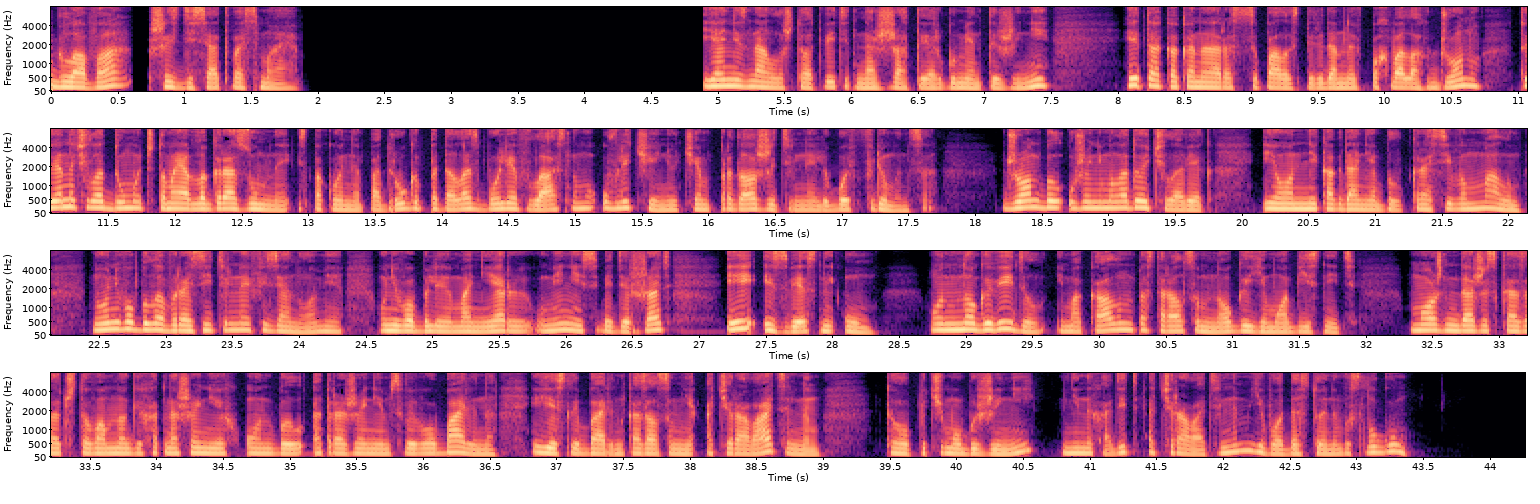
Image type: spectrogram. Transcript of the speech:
Глава 68. Я не знала, что ответить на сжатые аргументы жени, и так как она рассыпалась передо мной в похвалах Джону, то я начала думать, что моя благоразумная и спокойная подруга подалась более властному увлечению, чем продолжительная любовь Фрюманса. Джон был уже не молодой человек, и он никогда не был красивым малым, но у него была выразительная физиономия, у него были манеры, умение себя держать и известный ум — он много видел, и Макаллан постарался многое ему объяснить. Можно даже сказать, что во многих отношениях он был отражением своего барина, и если барин казался мне очаровательным, то почему бы жени не находить очаровательным его достойного слугу?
